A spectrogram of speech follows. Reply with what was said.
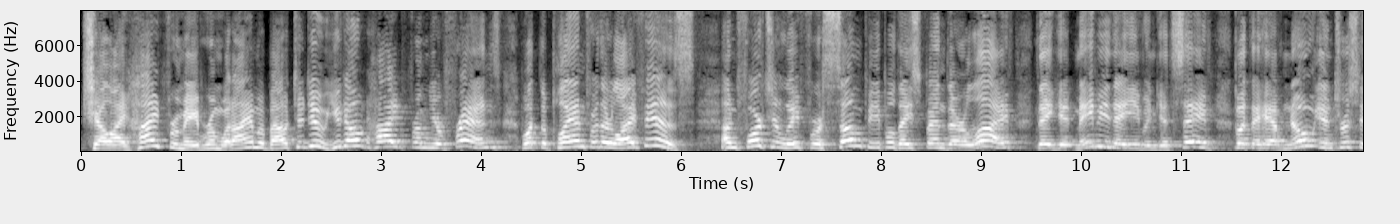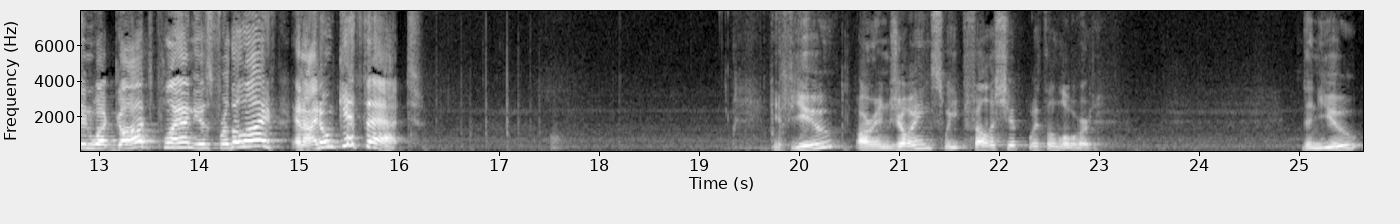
Shall I hide from Abram what I am about to do? You don't hide from your friends what the plan for their life is. Unfortunately, for some people, they spend their life, they get, maybe they even get saved, but they have no interest in what God's plan is for the life. And I don't get that. If you are enjoying sweet fellowship with the Lord, then you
